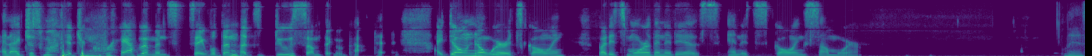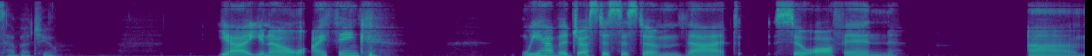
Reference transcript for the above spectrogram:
And I just wanted to yeah. grab him and say, Well, then let's do something about it. I don't know where it's going, but it's more than it is, and it's going somewhere. Liz, how about you? Yeah, you know, I think we have a justice system that so often um,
